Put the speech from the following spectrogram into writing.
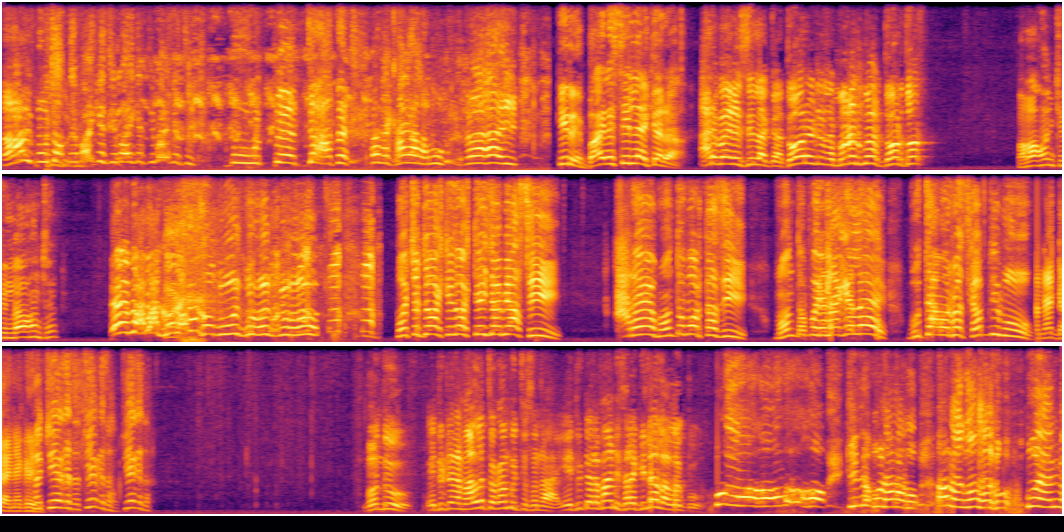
আই আছে ভাই গেছি ভাই গেছি ভাই গেছি। ভূত পেট যাতে আরে খাই আলামু এই কি রে বাইরে চিল্লাই কেরা? আরে বাইরে সিলাকা ধর এটা মার মার ধর ধর। বাবা শুনছুন বাবা শুনছুন। এ বাবা গো বাবা গো ভূত ভূত বচ্চ দশটি দশটাই যে আমি আছি। আরে মন তো পড়তাছি মন তো পড়ে না গেলে ভূতে আমার দিব। না গাই না গাই তুই একে যা তুই একে যা তুই একে যা বন্ধু এই দুটারে মারলে তো কাম হইতেছে না। এই দুটারে পানি ছাড়া গিলা লাগবো। ও বলে আলাবো ও আমি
